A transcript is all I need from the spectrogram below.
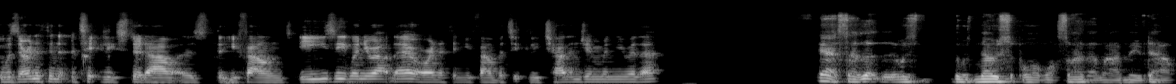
Was there anything that particularly stood out as that you found easy when you were out there, or anything you found particularly challenging when you were there? Yeah, so there was there was no support whatsoever when I moved out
